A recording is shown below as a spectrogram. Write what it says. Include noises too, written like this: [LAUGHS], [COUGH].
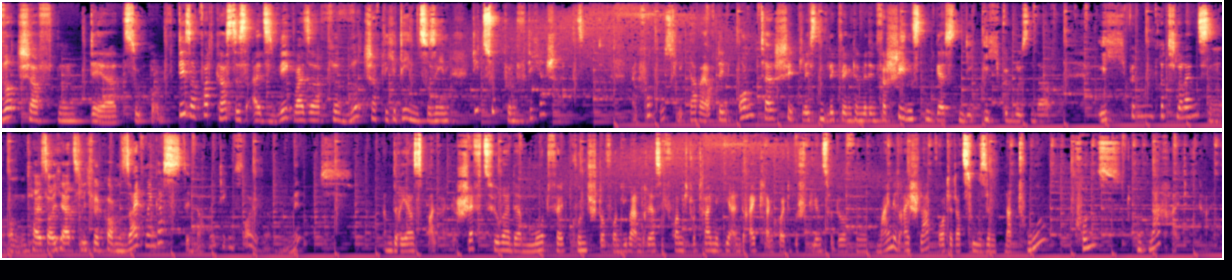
Wirtschaften der Zukunft. Dieser Podcast ist als Wegweiser für wirtschaftliche Themen zu sehen, die zukünftig entscheidend sind. Mein Fokus liegt dabei auf den unterschiedlichsten Blickwinkeln mit den verschiedensten Gästen, die ich begrüßen darf. Ich bin Britt Lorenzen und heiße euch herzlich willkommen. Seid mein Gast in der heutigen Folge mit Andreas Baller, Geschäftsführer der Motfeld Kunststoff. Und lieber Andreas, ich freue mich total, mit dir einen Dreiklang heute bespielen zu dürfen. Meine drei Schlagworte dazu sind Natur, Kunst und Nachhaltigkeit.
